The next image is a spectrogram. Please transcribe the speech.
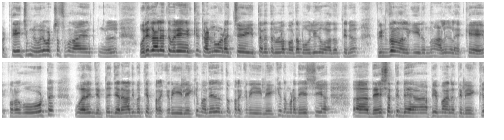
പ്രത്യേകിച്ചും ന്യൂനപക്ഷ സമുദായങ്ങളിൽ ഒരു കാലത്ത് വരെയൊക്കെ കണ്ണുമടച്ച് ഇത്തരത്തിലുള്ള മതമൗലികവാദ മതത്തിന് പിന്തുണ നൽകിയിരുന്ന ആളുകളൊക്കെ പുറകോട്ട് വരഞ്ഞിട്ട് ജനാധിപത്യ പ്രക്രിയയിലേക്ക് മതേതരത്വ പ്രക്രിയയിലേക്ക് നമ്മുടെ ദേശീയ ദേശത്തിന്റെ അഭിമാനത്തിലേക്ക്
